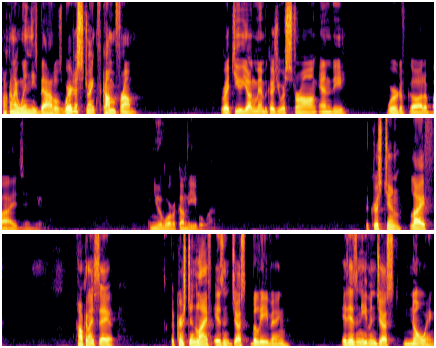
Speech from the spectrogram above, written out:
How can I win these battles? Where does strength come from? Write to you, young men, because you are strong and the word of God abides in you. And you have overcome the evil one. The Christian life, how can I say it? The Christian life isn't just believing, it isn't even just knowing.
